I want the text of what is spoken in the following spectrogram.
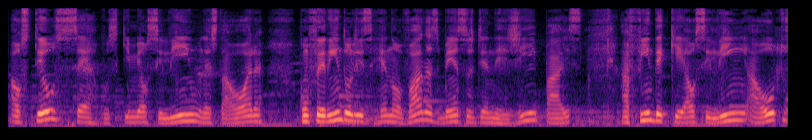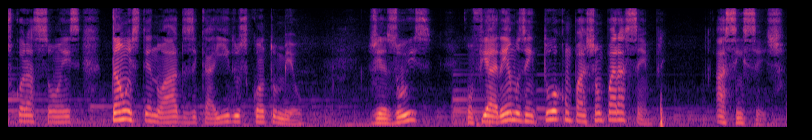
aos teus servos que me auxiliam nesta hora, conferindo-lhes renovadas bênçãos de energia e paz, a fim de que auxiliem a outros corações tão extenuados e caídos quanto o meu. Jesus, confiaremos em tua compaixão para sempre. Assim seja.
